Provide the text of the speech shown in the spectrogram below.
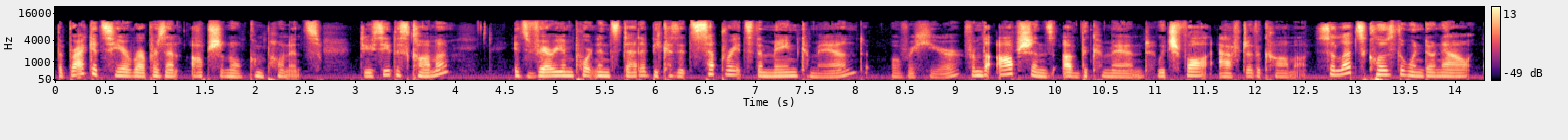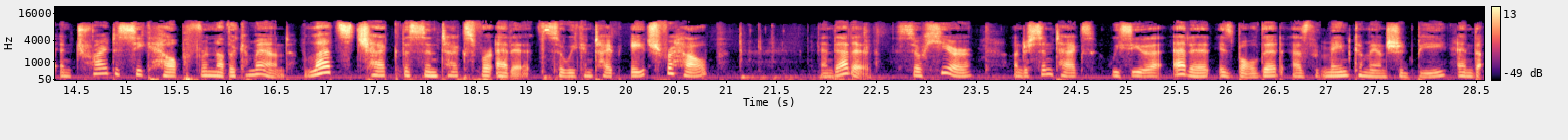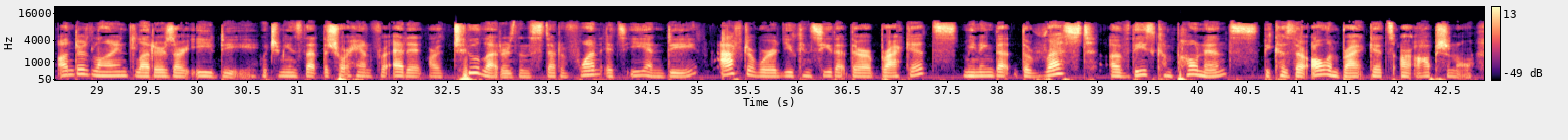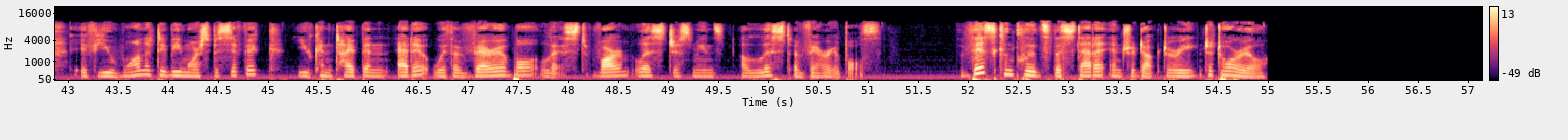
The brackets here represent optional components. Do you see this comma? It's very important in Stata because it separates the main command over here from the options of the command, which fall after the comma. So let's close the window now and try to seek help for another command. Let's check the syntax for edit. So we can type H for help and edit. So here, under syntax, we see that edit is bolded as the main command should be, and the underlined letters are ED, which means that the shorthand for edit are two letters instead of one, it's E and D. Afterward, you can see that there are brackets, meaning that the rest of these components, because they're all in brackets, are optional. If you wanted to be more specific, you can type in edit with a variable list. var list just means a list of variables. This concludes the Stata introductory tutorial.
